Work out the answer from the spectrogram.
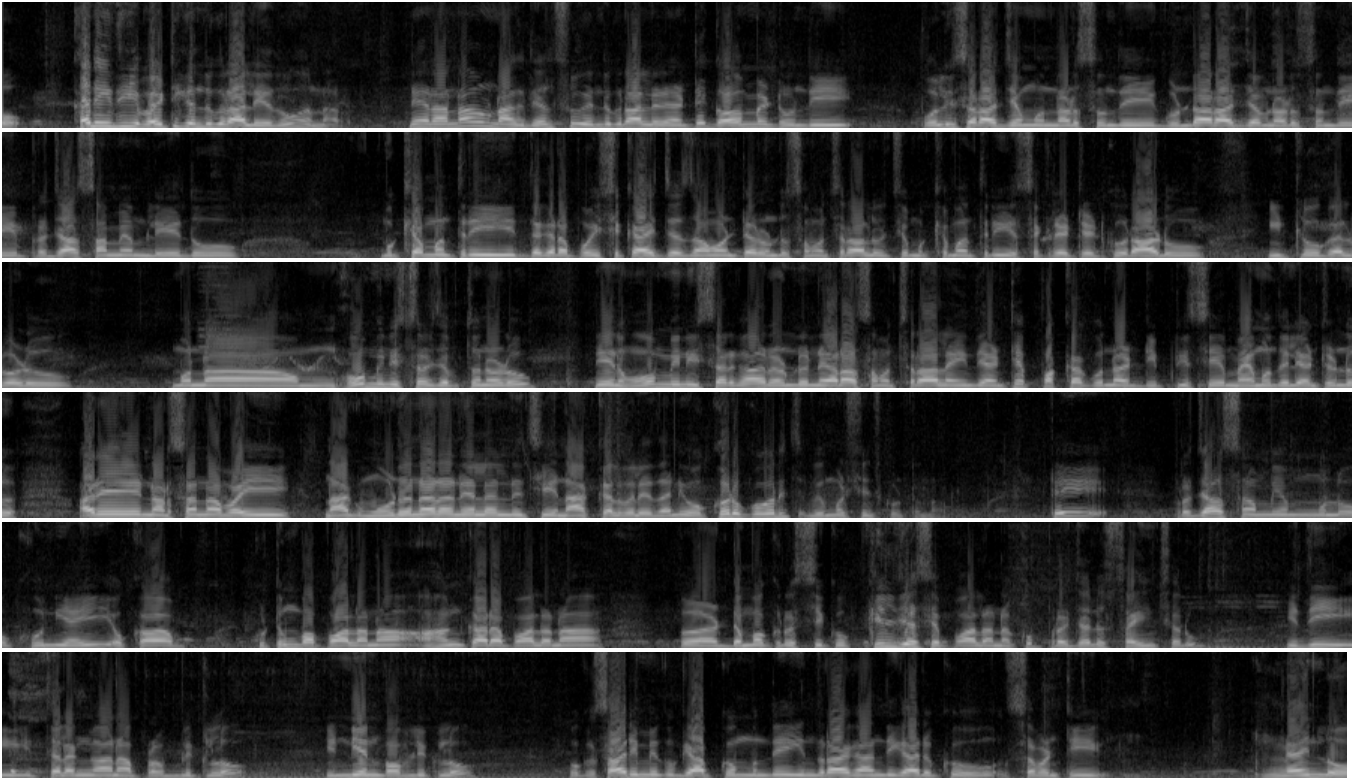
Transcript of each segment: కానీ ఇది బయటికి ఎందుకు రాలేదు అన్నారు. నేను అన్నాను నాకు తెలుసు ఎందుకు రాలేదంటే గవర్నమెంట్ ఉంది పోలీసు రాజ్యం నడుస్తుంది గుండా రాజ్యం నడుస్తుంది ప్రజాస్వామ్యం లేదు. ముఖ్యమంత్రి దగ్గర పోయి షికాయత్ చేద్దామంటే రెండు సంవత్సరాలు వచ్చి ముఖ్యమంత్రి సెక్రటరియట్కు రాడు ఇంట్లో గలవడు. మొన్న హోమ్ మినిస్టర్ చెప్తున్నాడు నేను హోమ్ మినిస్టర్గా రెండున్నర సంవత్సరాలు అయింది అంటే పక్కకున్న డిప్యూటీ సీఎం మహమూద్ అలీ అంటుండు అరే నర్సన్న భాయ్ నాకు మూడున్నర నెలల నుంచి నాకు కలవలేదని ఒకరికొకరు విమర్శించుకుంటున్నారు. అంటే ప్రజాస్వామ్యంలో కూని అయి ఒక కుటుంబ పాలన అహంకార పాలన డెమోక్రసీకు కిల్ చేసే పాలనకు ప్రజలు సహించరు. ఇది తెలంగాణ పబ్లిక్లో ఇండియన్ పబ్లిక్లో. ఒకసారి మీకు జ్ఞాపకం ఉంది ఇందిరాగాంధీ గారికి సెవెంటీ నైన్లో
